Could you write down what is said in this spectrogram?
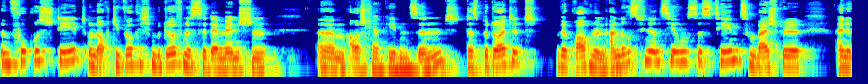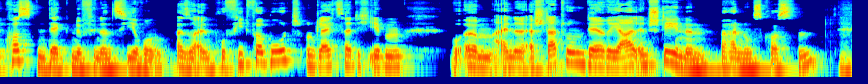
im Fokus steht und auch die wirklichen Bedürfnisse der Menschen ähm, ausschlaggebend sind. Das bedeutet, wir brauchen ein anderes Finanzierungssystem, zum Beispiel eine kostendeckende Finanzierung, also ein Profitverbot und gleichzeitig eben ähm, eine Erstattung der real entstehenden Behandlungskosten. Mhm.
